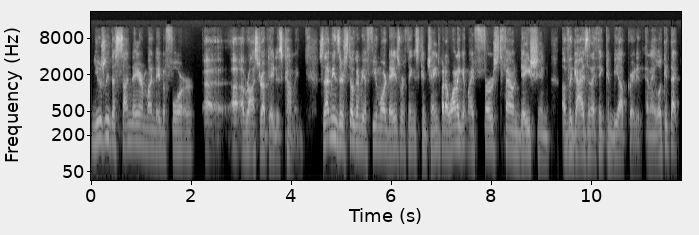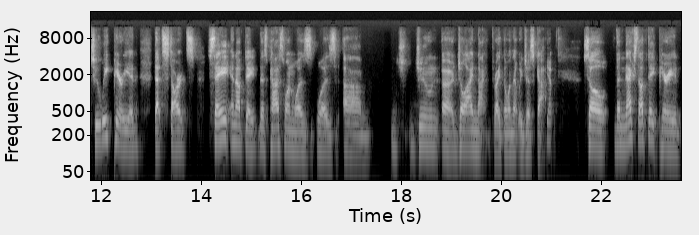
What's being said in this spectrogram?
usually the Sunday or Monday before uh, a roster update is coming. So that means there's still going to be a few more days where things can change, but I want to get my first foundation of the guys that I think can be upgraded. And I look at that two week period that starts, say, an update. This past one was, was, um, June, uh, July 9th, right? The one that we just got. Yep. So the next update period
